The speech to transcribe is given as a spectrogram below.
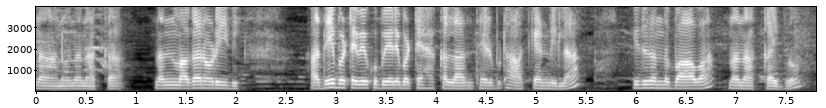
ನಾನು, ನನ್ನ ಅಕ್ಕ. ನನ್ನ ಮಗ ನೋಡಿ ಇದು ಅದೇ ಬಟ್ಟೆ ಬೇಕು, ಬೇರೆ ಬಟ್ಟೆ ಹಾಕಲ್ಲ ಅಂತ ಹೇಳ್ಬಿಟ್ಟು ಹಾಕ್ಕೊಂಡಿಲ್ಲ ಇದು ನನ್ನ ಭಾವ, ನನ್ನ ಅಕ್ಕ ಇದು.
